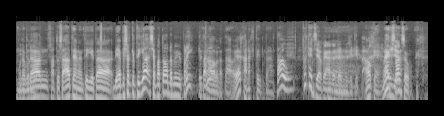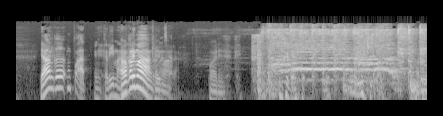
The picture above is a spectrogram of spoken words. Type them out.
mudah-mudahan suatu saat ya nanti kita di episode ketiga siapa tahu ada Mimi Peri, kita nggak pernah tahu ya karena kita pernah tahu. Potensi apa yang ada dalam diri kita. Oke, next Lanjut. langsung. Yang keempat. Yang kelima. Oh, kelima, Kelima kelima. sekarang. Wah ini. Waduh,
